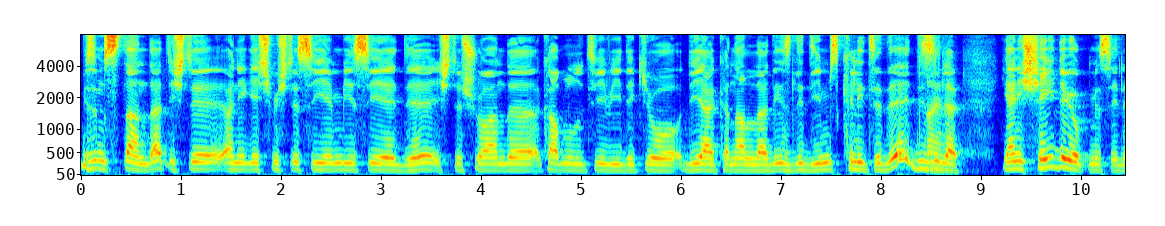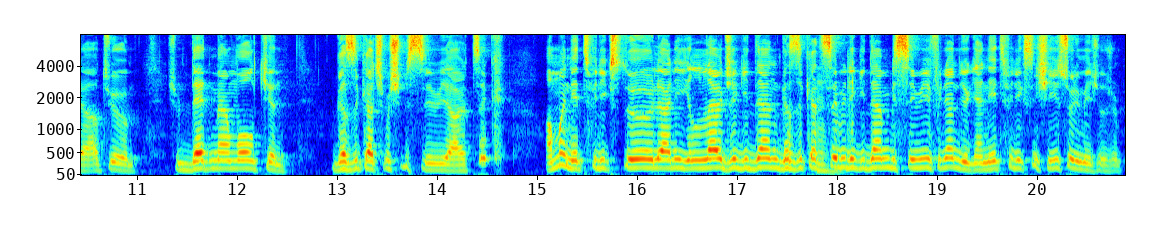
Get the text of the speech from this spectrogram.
bizim standart işte hani geçmişte CNBC'de işte şu anda kablolu TV'deki o diğer kanallarda izlediğimiz kalitede diziler. Aynen. Yani şey de yok mesela atıyorum. Şimdi Dead Man Walking gazı kaçmış bir seviye artık. Ama Netflix'te öyle hani yıllarca giden gazı kaçsa bile giden bir seviye falan diyor. Yani Netflix'in şeyi söylemeye çalışıyorum.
